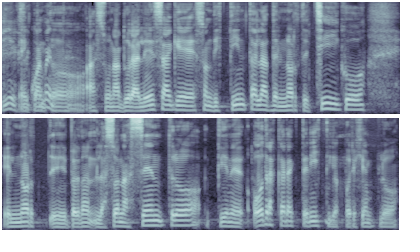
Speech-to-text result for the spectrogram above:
en cuanto a su naturaleza que son distintas a las del norte chico. El norte, eh, perdón, la zona centro tiene otras características, por ejemplo,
